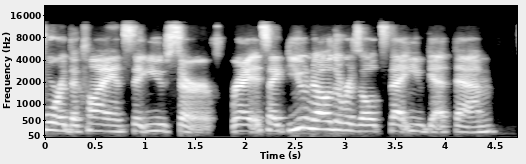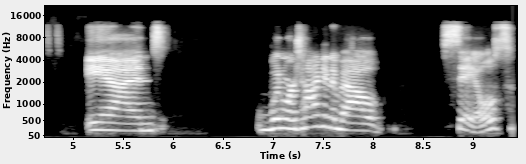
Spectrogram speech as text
for the clients that you serve, right? It's like you know the results that you get them. And when we're talking about sales,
